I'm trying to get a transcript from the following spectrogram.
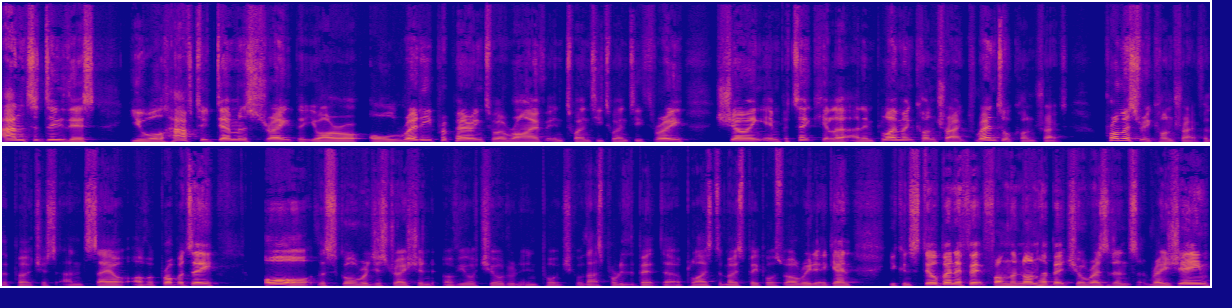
And to do this, you will have to demonstrate that you are already preparing to arrive in 2023, showing in particular an employment contract, rental contract, promissory contract for the purchase and sale of a property, or the school registration of your children in Portugal. That's probably the bit that applies to most people. So I'll read it again. You can still benefit from the non habitual residence regime.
